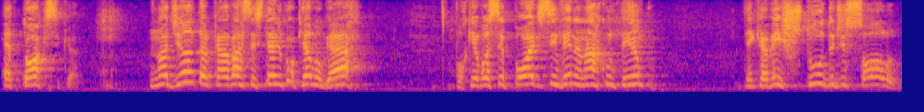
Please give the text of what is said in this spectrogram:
é tóxica. Não adianta cavar cisterna em qualquer lugar, porque você pode se envenenar com o tempo. Tem que haver estudo de solo.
